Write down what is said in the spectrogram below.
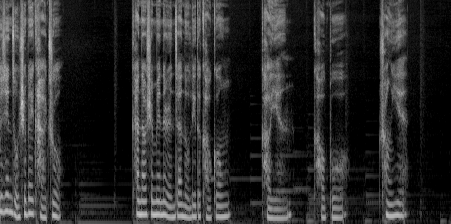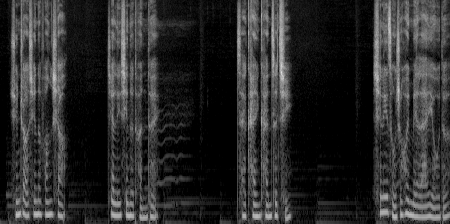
最近总是被卡住，看到身边的人在努力的考公、考研、考博、创业，寻找新的方向，建立新的团队，再看一看自己，心里总是会没来由的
